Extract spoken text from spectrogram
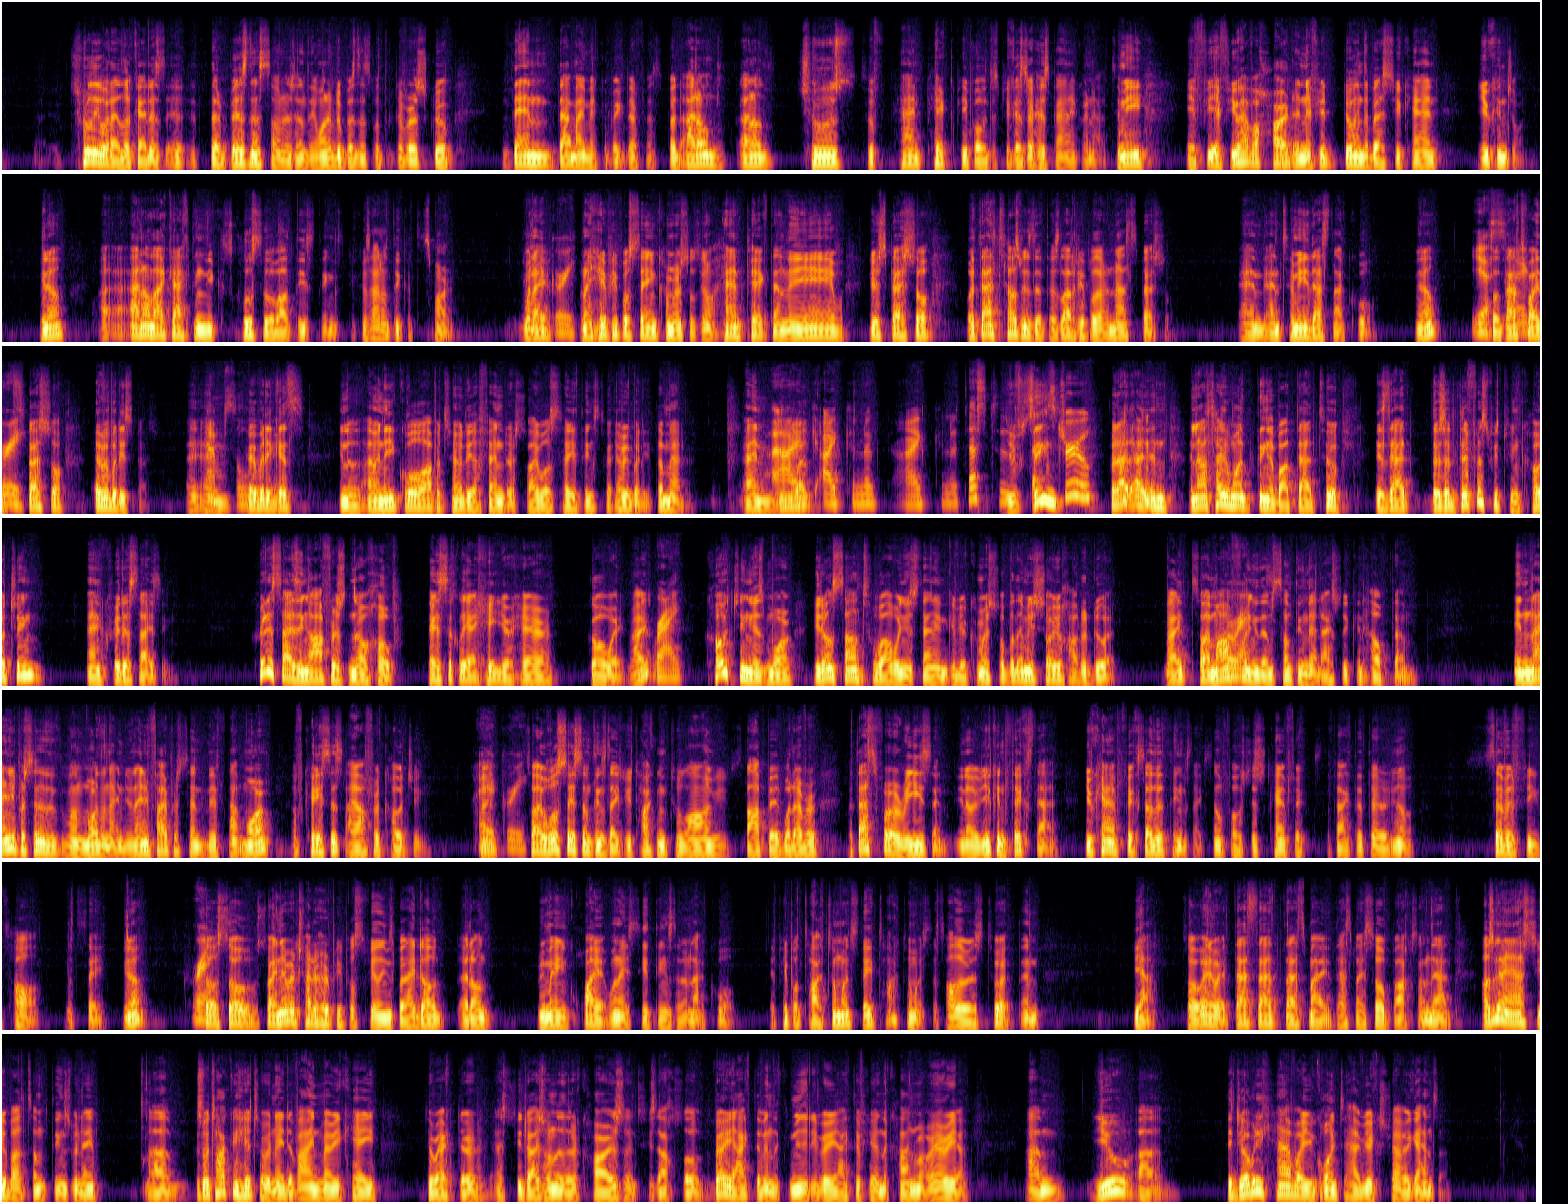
Truly, what I look at is if they're business owners and they want to do business with a diverse group, then that might make a big difference. But I don't, I don't choose to handpick people just because they're Hispanic or not. To me, if if you have a heart and if you're doing the best you can, you can join. You know, I, I don't like acting exclusive about these things because I don't think it's smart. When I I, agree. when I hear people saying commercials, you know, handpicked and eh, you're special, what that tells me is that there's a lot of people that are not special, and and to me that's not cool. You know. Yes, So that's I why agree. it's special. Everybody's special, and, and Absolutely. everybody gets. You know, I'm an equal opportunity offender, so I will say things to everybody. Doesn't matter. And you know I. I can I can attest to You've that's seen. true. But I, I, and, and I'll tell you one thing about that too is that there's a difference between coaching and criticizing. Criticizing offers no hope. Basically, I hate your hair, go away, right? Right. Coaching is more, you don't sound too well when you stand and give your commercial, but let me show you how to do it, right? So I'm offering Correct. them something that actually can help them. In 90% of the, well, more than 90, 95%, if not more, of cases, I offer coaching. I agree. So I will say some things like you're talking too long, you stop it, whatever. But that's for a reason. You know, you can fix that. You can't fix other things. Like some folks just can't fix the fact that they're, you know, seven feet tall. Let's say, you know. Correct. So so so I never try to hurt people's feelings, but I don't I don't remain quiet when I see things that are not cool. If people talk too much, they talk too much. That's all there is to it. And yeah. So anyway, that's that's that's my that's my soapbox on that. I was going to ask you about some things, Renee, um, because we're talking here to Renee Devine, Mary Kay, director. She drives one of their cars, and she's also very active in the community, very active here in the Conroe area. Um, you uh, did you already have? Or are you going to have your extravaganza?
